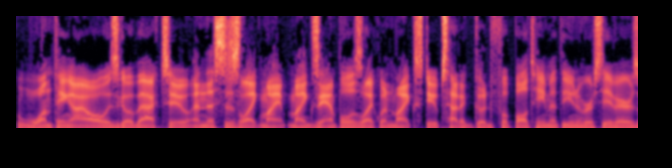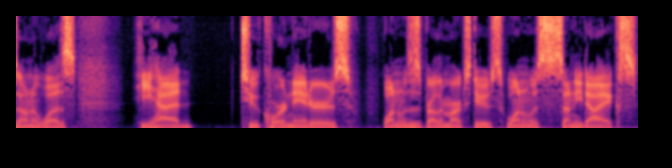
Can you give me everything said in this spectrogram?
one thing I always go back to, and this is like my my example is like when Mike Stoops had a good football team at the University of Arizona was he had two coordinators. One was his brother Mark Stoops. One was Sonny Dykes,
